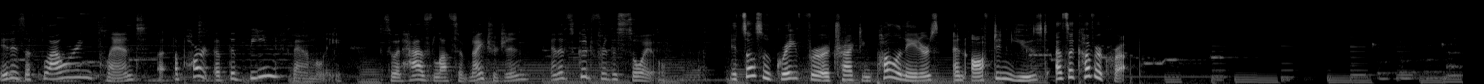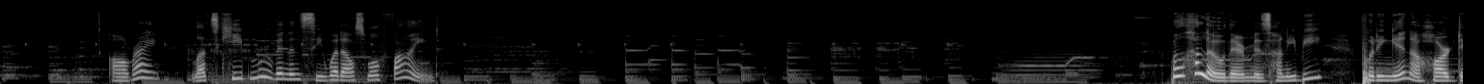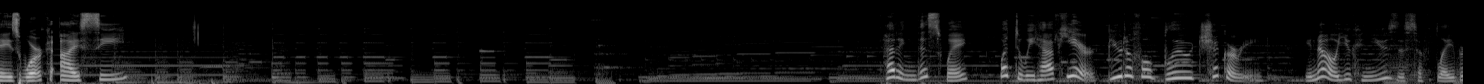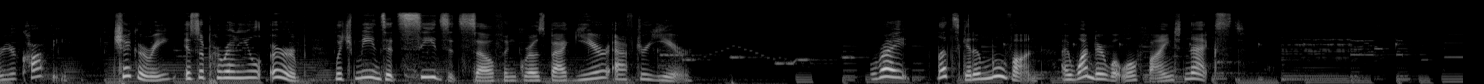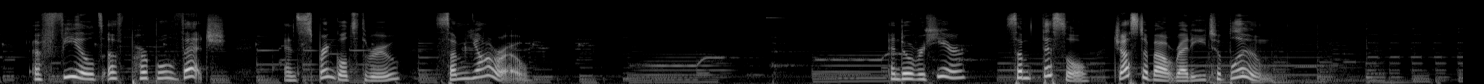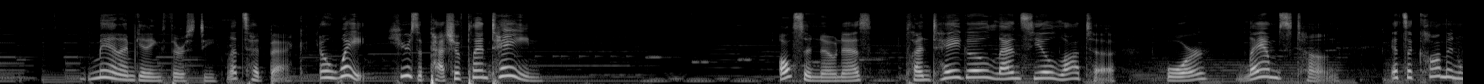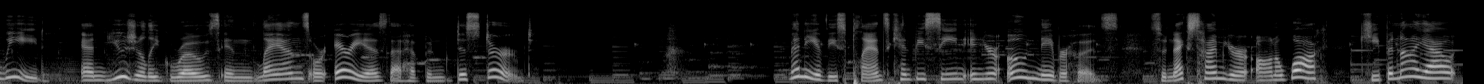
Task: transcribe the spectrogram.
It is a flowering plant, a part of the bean family, so it has lots of nitrogen and it's good for the soil. It's also great for attracting pollinators and often used as a cover crop. Alright, let's keep moving and see what else we'll find. Well, hello there, Ms. Honeybee. Putting in a hard day's work, I see. Heading this way, what do we have here? Beautiful blue chicory. You know, you can use this to flavor your coffee. Chicory is a perennial herb, which means it seeds itself and grows back year after year. Alright, let's get a move on. I wonder what we'll find next. A field of purple vetch, and sprinkled through some yarrow. And over here, some thistle, just about ready to bloom. Man, I'm getting thirsty. Let's head back. Oh wait, here's a patch of plantain! Also known as Plantago lanceolata, or lamb's tongue. It's a common weed and usually grows in lands or areas that have been disturbed. Many of these plants can be seen in your own neighborhoods, so next time you're on a walk, keep an eye out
